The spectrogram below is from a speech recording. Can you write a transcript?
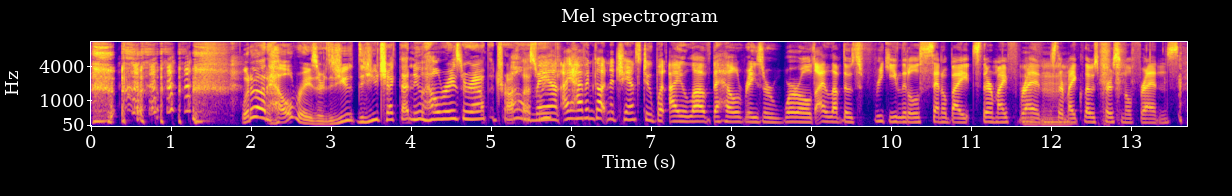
What about Hellraiser? Did you did you check that new Hellraiser out that dropped Oh last man, week? I haven't gotten a chance to, but I love the Hellraiser world. I love those freaky little Cenobites. They're my friends. Mhm. They're my close personal friends.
